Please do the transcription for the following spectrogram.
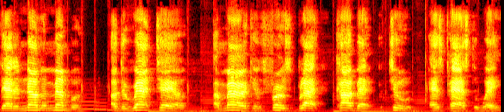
that another member of the Red Tail American's first black combat platoon has passed away.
